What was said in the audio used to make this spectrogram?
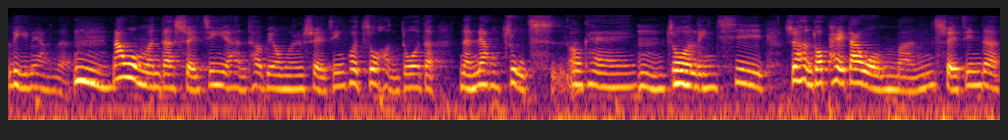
力量的，嗯。那我们的水晶也很特别，我们的水晶会做很多的能量住持，OK，嗯，做灵气，嗯，所以很多佩戴我们水晶的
